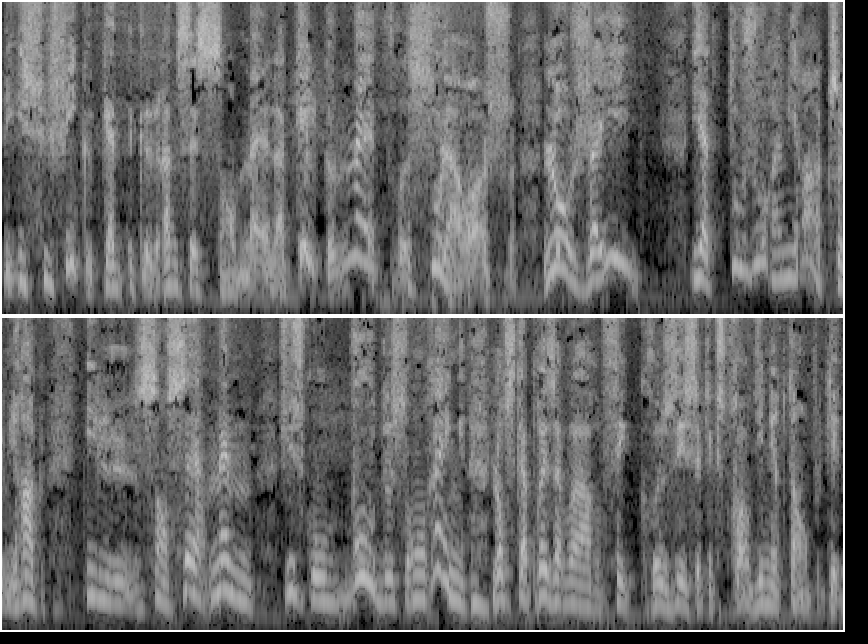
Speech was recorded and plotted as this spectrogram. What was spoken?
Il suffit que, que Ramsès s'en mêle à quelques mètres sous la roche, l'eau jaillit il y a toujours un miracle. Ce miracle, il s'en sert même jusqu'au bout de son règne, lorsqu'après avoir fait creuser cet extraordinaire temple qui est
